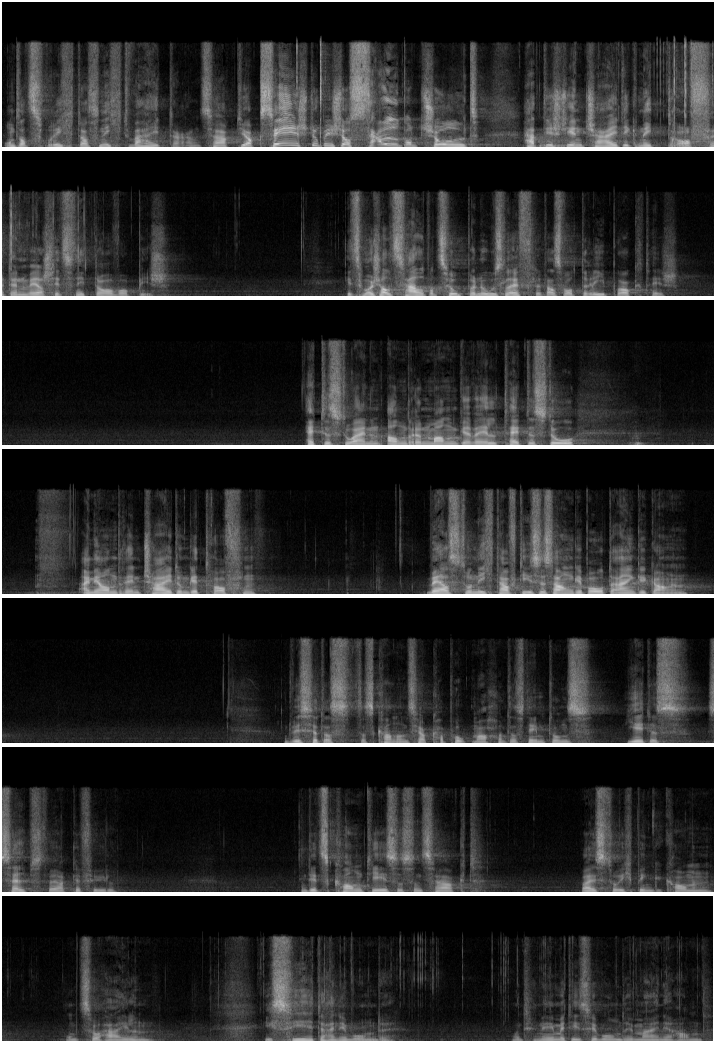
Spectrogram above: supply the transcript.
Und er spricht das nicht weiter und sagt, ja, siehst du, bist ja selber schuld. Hättest die Entscheidung nicht getroffen, dann wärst du jetzt nicht da, wo du bist. Jetzt musst du halt selber die Suppe auslöffeln, das, was du reingebracht hast. Hättest du einen anderen Mann gewählt, hättest du eine andere Entscheidung getroffen, wärst du nicht auf dieses Angebot eingegangen. Und wisst ihr, das, das kann uns ja kaputt machen, das nimmt uns jedes Selbstwertgefühl. Und jetzt kommt Jesus und sagt, weißt du, ich bin gekommen, um zu heilen. Ich sehe deine Wunde und ich nehme diese Wunde in meine Hand.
